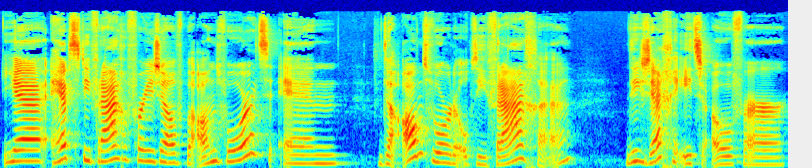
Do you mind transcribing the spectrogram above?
je hebt die vragen voor jezelf beantwoord. En de antwoorden op die vragen, die zeggen iets over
